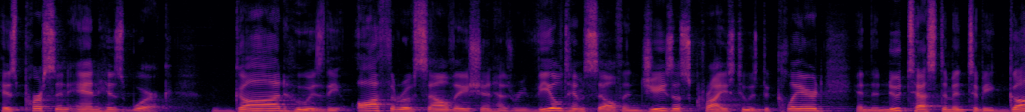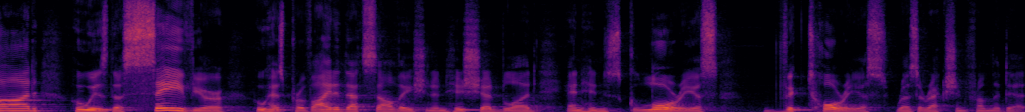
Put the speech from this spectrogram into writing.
His person, and His work. God, who is the author of salvation, has revealed Himself in Jesus Christ, who is declared in the New Testament to be God, who is the Savior, who has provided that salvation in His shed blood and His glorious, victorious resurrection from the dead.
